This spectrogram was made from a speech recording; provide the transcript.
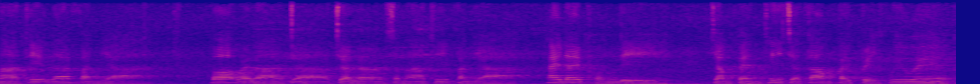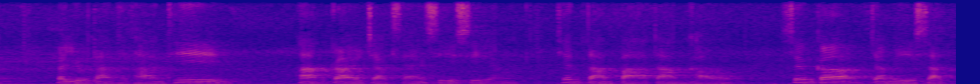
มาธิและปัญญา เพราะเวลาจะเจริญสมาธิปัญญา ให้ได้ผลดีจำเป็นที่จะต้องไปปรีกวิเวกไปอยู่ตามสถานที่ห่างไกลจากแสงสีเสียง เช่นตามป่าตามเขา ซึ่งก็จะมีสัตว์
